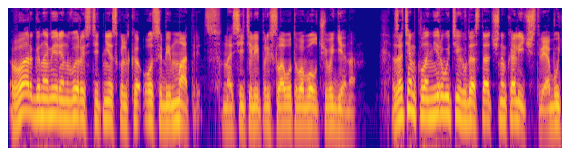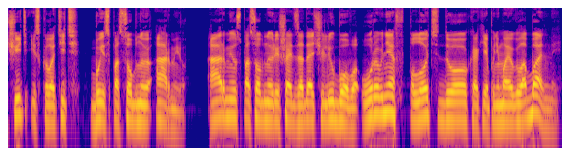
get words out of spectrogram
Варга намерен вырастить несколько особей матриц, носителей пресловутого волчьего гена. Затем клонировать их в достаточном количестве, обучить и сколотить боеспособную армию, Армию, способную решать задачи любого уровня, вплоть до, как я понимаю, глобальной,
